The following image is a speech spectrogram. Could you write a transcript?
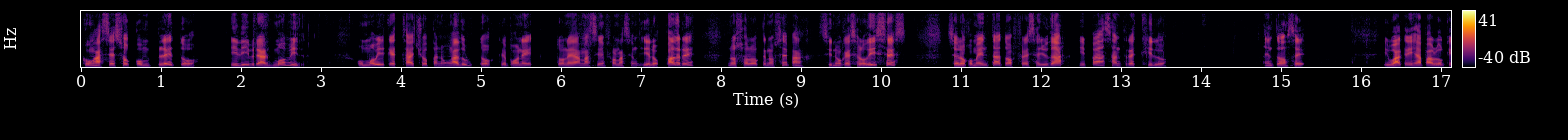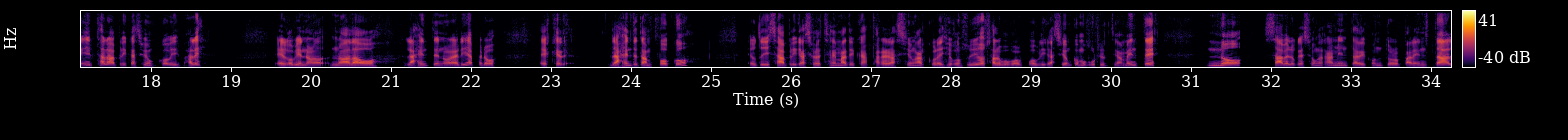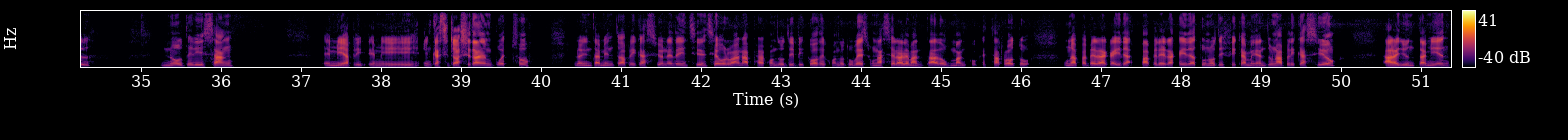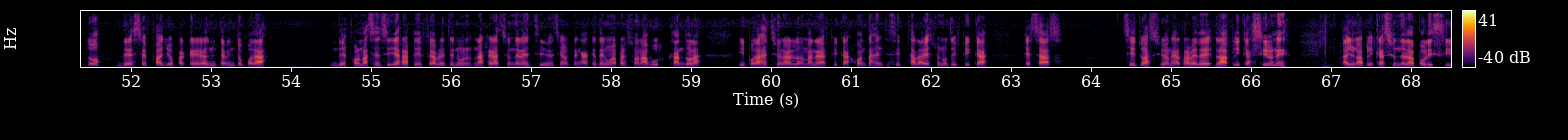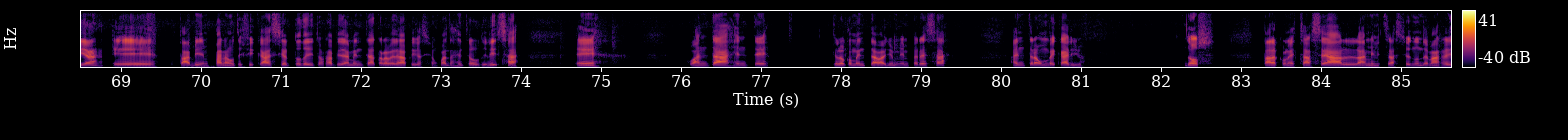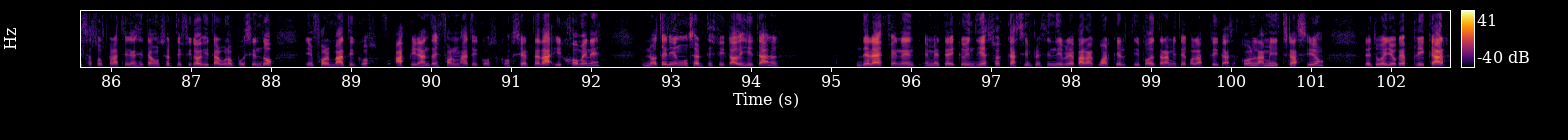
con acceso completo y libre al móvil. Un móvil que está hecho para un adulto, que pone toneladas más información. Y los padres, no solo que no sepan, sino que se lo dices, se lo comenta, te ofrece ayudar y pasan 3 kilos. Entonces, igual que dije a Pablo, ¿quién instala la aplicación COVID? ¿Vale? El gobierno no ha dado, la gente no lo haría, pero es que la gente tampoco utiliza aplicaciones telemáticas para relación al colegio con su hijo, salvo por obligación, como ocurrió últimamente. No sabe lo que son herramientas de control parental no utilizan, en, mi, en, casi todas las ciudades han puesto los ayuntamientos aplicaciones de incidencia urbanas para cuando típicos de cuando tú ves una acera levantada, un banco que está roto, una papelera caída, papelera caída, tú notificas mediante una aplicación al ayuntamiento de ese fallo para que el ayuntamiento pueda de forma sencilla, rápida y fiable tener una relación de la incidencia, no tenga que tener una persona buscándola y pueda gestionarlo de manera eficaz. ¿Cuánta gente se instala eso y notifica esas situaciones a través de las aplicaciones? Hay una aplicación de la policía eh, también para notificar ciertos delitos rápidamente a través de la aplicación. ¿Cuánta gente lo utiliza? Eh, ¿Cuánta gente, que lo comentaba, yo en mi empresa ha entrado un becario? Dos, para conectarse a la administración donde más realiza sus prácticas necesitan un certificado digital. Bueno, pues siendo informáticos, aspirantes informáticos con cierta edad y jóvenes, no tenían un certificado digital de la FNMT, que hoy en día eso es casi imprescindible para cualquier tipo de trámite con la, con la administración. Le tuve yo que explicar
